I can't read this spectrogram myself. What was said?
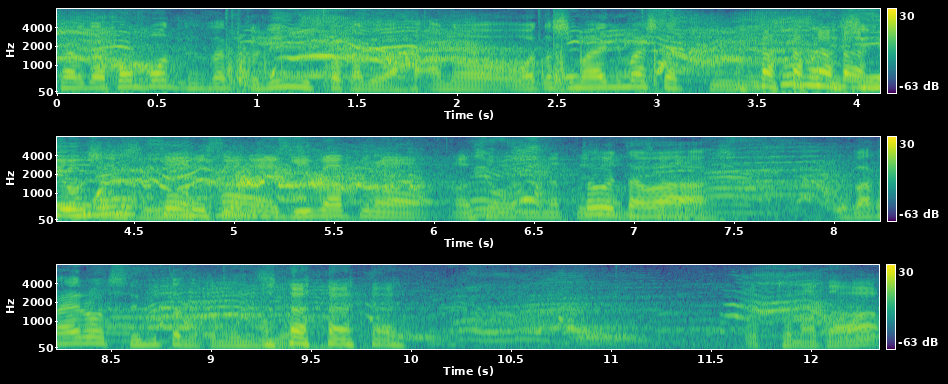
体をポンポンって叩くとリングスとかではあの私参りましたっていう意思表示ですよね。そうですよね。ギブアップの勝利になってトヨタはバカ野郎って打ったんだと思うんですよ。おっとまた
